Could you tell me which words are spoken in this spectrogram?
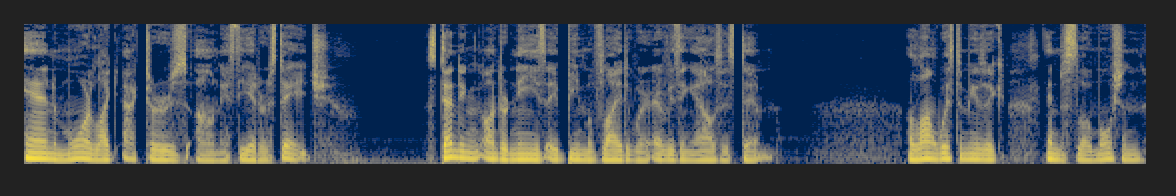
and more like actors on a theater stage, standing underneath a beam of light where everything else is dim. Along with the music and the slow motion,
